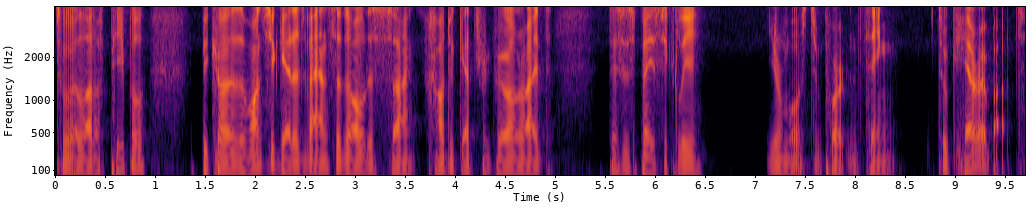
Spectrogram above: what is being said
to a lot of people because once you get advanced at all this uh, how to get your girl right this is basically your most important thing to care about.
